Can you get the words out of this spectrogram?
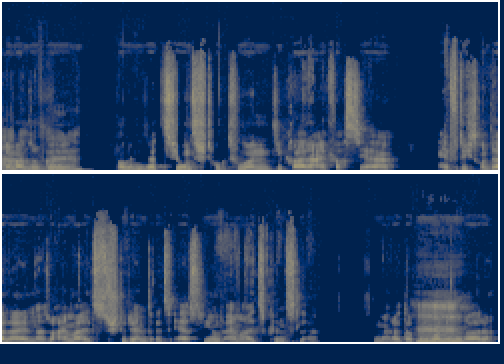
wenn Ja, man so will. Organisationsstrukturen, die grade einfach sehr heftig drunter leiden. Also, einmal als Student, als Ersti und einmal als Künstler in meiner Doppelrolle Mhm. gerade.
